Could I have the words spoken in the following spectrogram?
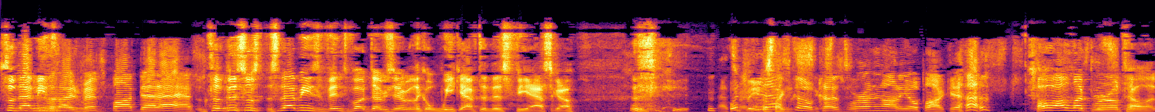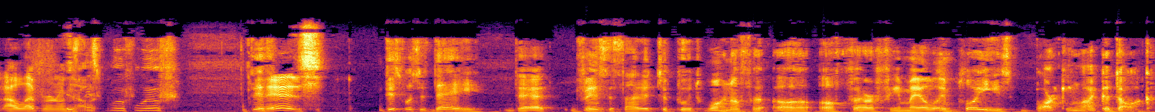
so that The means night Vince bought that ass. so this was so that means Vince bought WCW like a week after this fiasco. That's right. Let's It go, because we're on an audio podcast. Oh, I'll let Bruno tell it. I'll let Bruno Is tell this it. woof woof? It is. This was the day that Vince decided to put one of her, uh, of her female employees barking like a dog.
